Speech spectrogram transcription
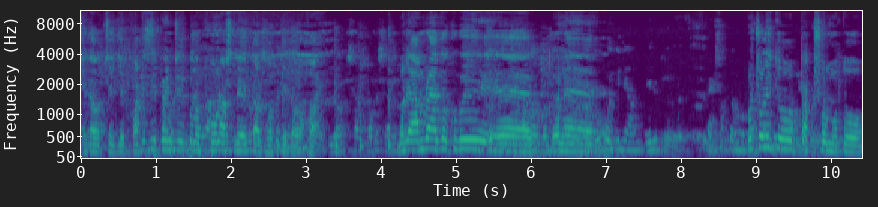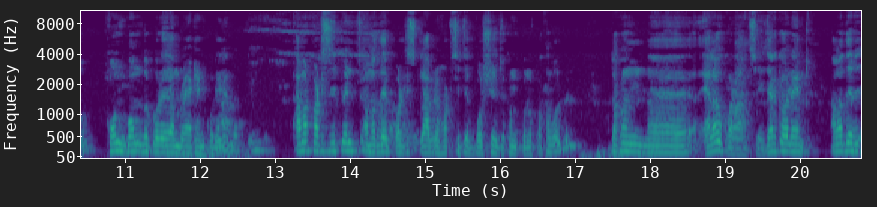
সেটা হচ্ছে যে পার্টিসিপেন্টের কোনো ফোন আসলে তা ধরতে দেওয়া হয়। মানে আমরা এত খুবই মানে প্রচলিত টকশোর মতো ফোন বন্ধ করে আমরা অ্যাটেন্ড করি না। আমার পার্টিসিপেন্ট আমাদের পলিটিক্স ক্লাবের হট সিটে বসে যখন কোনো কথা বলবেন তখন অ্যালাউ করা আছে। যার কারণে আমাদের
